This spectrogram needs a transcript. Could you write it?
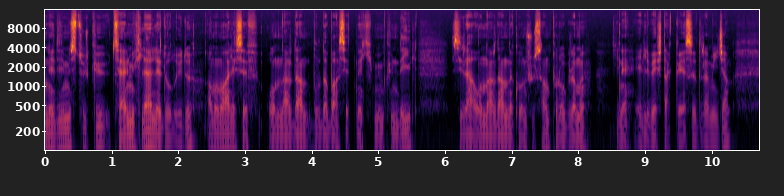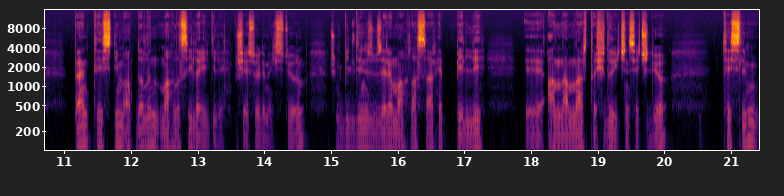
Dinlediğimiz türkü telmihlerle doluydu ama maalesef onlardan burada bahsetmek mümkün değil. Zira onlardan da konuşursam programı yine 55 dakikaya sığdıramayacağım. Ben Teslim Abdal'ın mahlasıyla ilgili bir şey söylemek istiyorum. Çünkü bildiğiniz üzere mahlaslar hep belli e, anlamlar taşıdığı için seçiliyor. Teslim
